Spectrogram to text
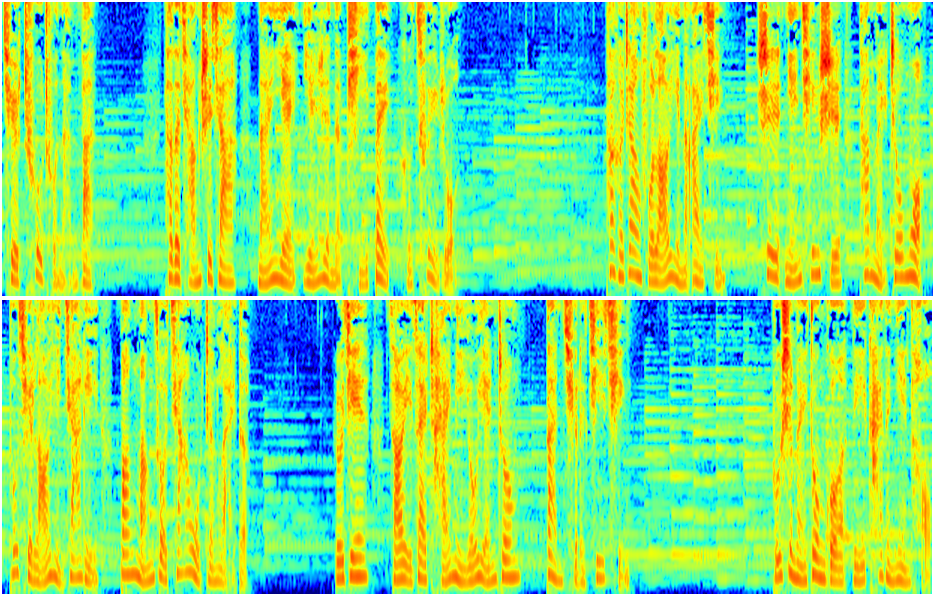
却处处难办。她的强势下，难掩隐忍的疲惫和脆弱。她和丈夫老尹的爱情，是年轻时她每周末都去老尹家里帮忙做家务争来的。如今早已在柴米油盐中。淡去了激情，不是没动过离开的念头。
